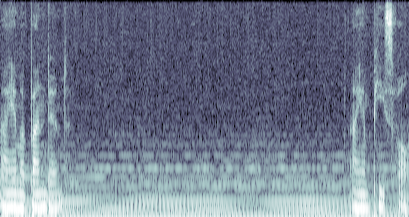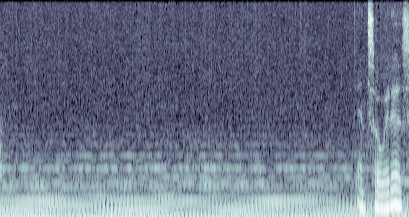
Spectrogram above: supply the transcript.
I am abundant. I am peaceful. And so it is.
